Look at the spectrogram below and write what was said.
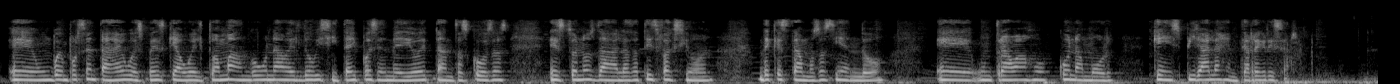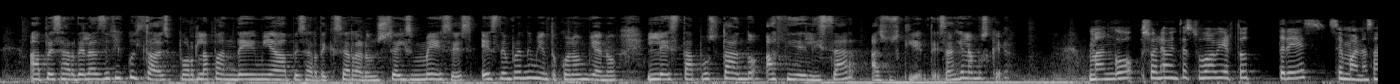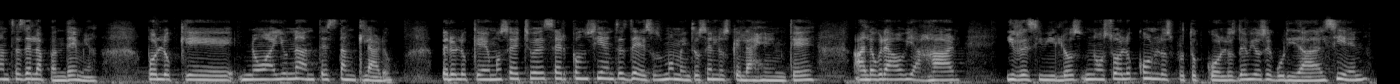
Eh, un buen porcentaje de huéspedes que ha vuelto a Mango una vez lo visita y pues en medio de tantas cosas esto nos da la satisfacción de que estamos haciendo eh, un trabajo con amor que inspira a la gente a regresar. A pesar de las dificultades por la pandemia, a pesar de que cerraron seis meses, este emprendimiento colombiano le está apostando a fidelizar a sus clientes. Ángela Mosquera. Mango solamente estuvo abierto tres semanas antes de la pandemia, por lo que no hay un antes tan claro, pero lo que hemos hecho es ser conscientes de esos momentos en los que la gente ha logrado viajar y recibirlos no solo con los protocolos de bioseguridad al 100,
